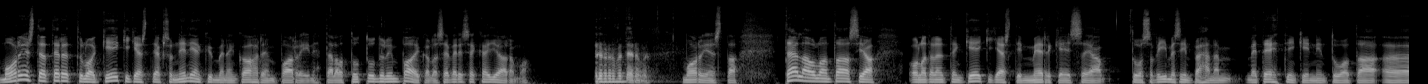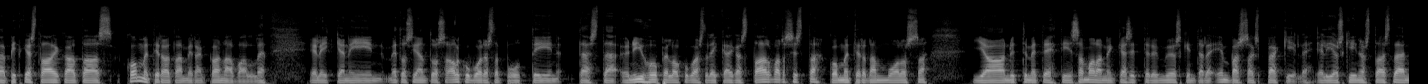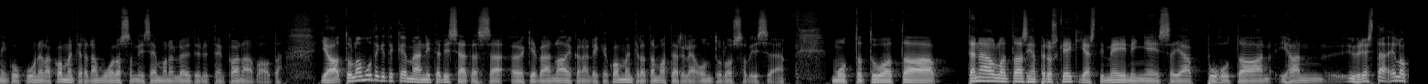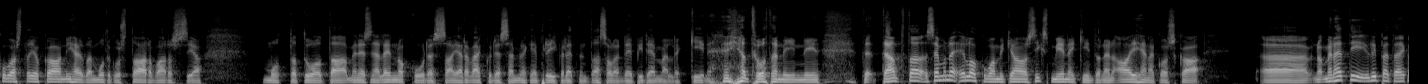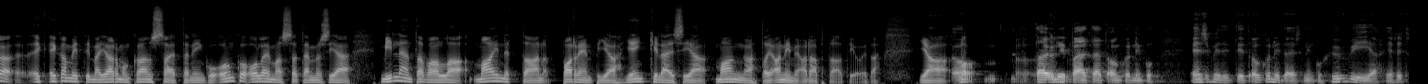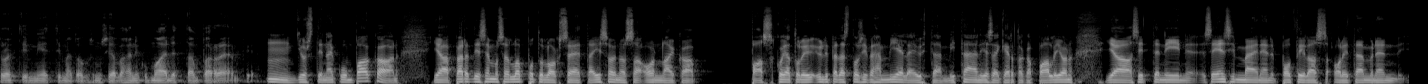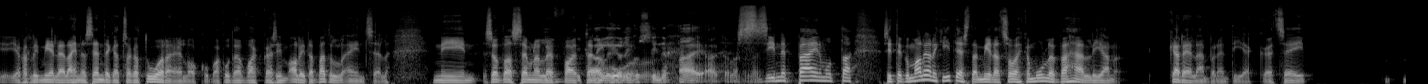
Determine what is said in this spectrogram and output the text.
Morjesta ja tervetuloa Keikkikästi jakson 42 pariin. Täällä ovat tuttuun tylin paikalla Severi sekä Jarmo. Terve, terve. Morjesta. Täällä ollaan taas ja ollaan täällä nyt keikkikästin merkeissä ja tuossa viimeisimpähän me tehtiinkin niin tuota, pitkästä aikaa taas kommenttirataa meidän kanavalle. Eli niin, me tosiaan tuossa alkuvuodesta puhuttiin tästä A New Hope-elokuvasta, eli eikä Star Warsista kommenttiradan muodossa, ja nyt me tehtiin samanlainen käsittely myöskin tälle Empire Strikes Backille, eli jos kiinnostaa sitä niin kuin kuunnella kommenttiradan muodossa, niin semmoinen löytyy nyt kanavalta. Ja tullaan muutenkin tekemään niitä lisää tässä kevään aikana, eli kommenttiratamateriaalia on tulossa lisää. Mutta tuota, Tänään ollaan taas ihan peruskeikkiästi meiningeissä ja puhutaan ihan yhdestä elokuvasta, joka on ihan jotain muuta kuin Star Warsia, mutta tuota, menee siinä lennokkuudessa ja räväkkyydessä melkein prequeleiden tasolle ne pidemmällekin. ja tuota, niin, niin, tämä on tota, semmoinen elokuva, mikä on siksi mielenkiintoinen aiheena, koska Öö, no me lähdettiin ylipäätään eka, e-, eka miettimään Jarmon kanssa, että niin kuin, onko olemassa tämmöisiä millään tavalla mainettaan parempia jenkkiläisiä manga- tai anime-adaptaatioita. Ja, no, tai ylipäätään, että onko niin kuin, ensin mietittiin, että onko niitä edes niin kuin hyviä, ja sitten ruvettiin miettimään, että onko semmoisia vähän niin kuin mainettaan parempia. Mm, justi näin kumpaakaan. Ja päädyttiin semmoiseen lopputulokseen, että isoin osa on aika paskoja, tuli ylipäätään tosi vähän mieleen yhtään mitään, ja se kertoo aika paljon. Ja sitten niin se ensimmäinen potilas oli tämmöinen, joka tuli mieleen lähinnä sen takia, että se aika tuore elokuva, kuten vaikka esim. Alita Battle Angel, niin se on taas semmoinen leffa, että... Mikä oli niin kuin, jo niin sinne päin aika Sinne päin, mutta sitten kun mä olin ainakin itse sitä mieltä, että se on ehkä mulle vähän liian kädenlämpöinen tiekkö, että se ei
